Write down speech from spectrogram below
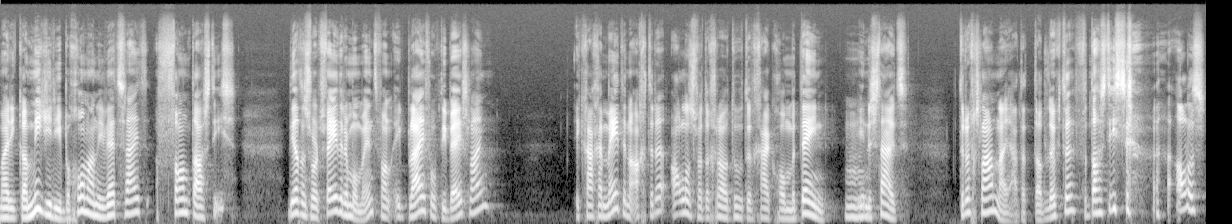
Maar die Kamiji die begon aan die wedstrijd, fantastisch. Die had een soort Federer moment van, ik blijf op die baseline. Ik ga geen meter naar achteren. Alles wat de Groot doet, dat ga ik gewoon meteen Mhm. in de stuit terugslaan. Nou ja, dat, dat lukte. Fantastisch. Alles.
